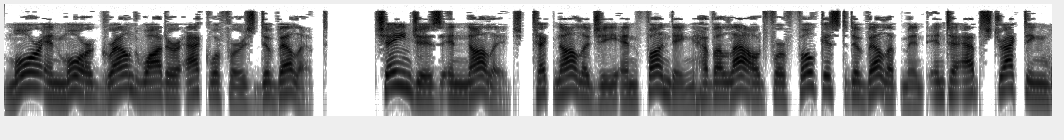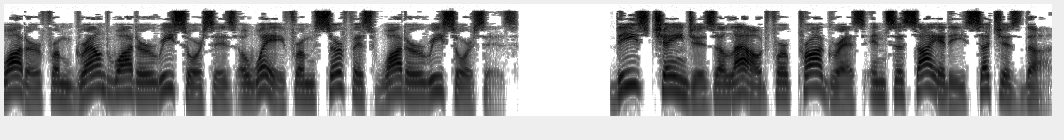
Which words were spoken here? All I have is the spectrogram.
more and more groundwater aquifers developed. Changes in knowledge, technology and funding have allowed for focused development into abstracting water from groundwater resources away from surface water resources. These changes allowed for progress in society such as the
